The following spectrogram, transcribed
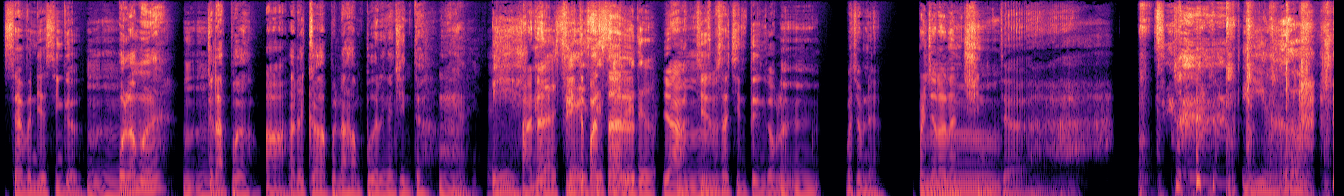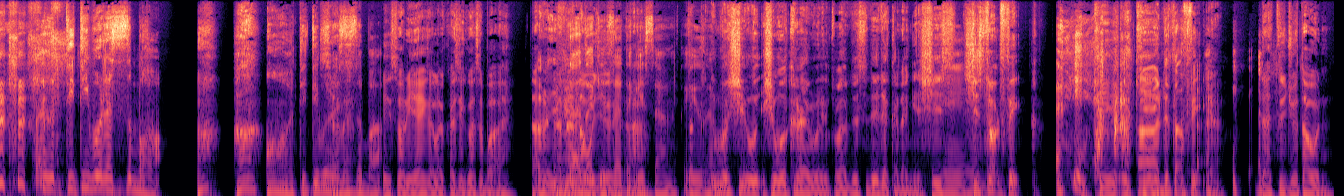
Seven years single. Mm-mm. Oh, lama eh? Mm-mm. Kenapa? Ah. Adakah pernah hampa dengan cinta? Hmm. Eh Ah, nak dia cerita pasal sesuatu tu. ya, Mm-mm. cerita pasal cinta kau pula. Mm-mm. Macam mana? Perjalanan Hmm. cinta. Tiba-tiba rasa sebab Oh tiba-tiba Salah. rasa sebab Eh sorry eh kalau kasih kau sebab eh. Tak, Ah, nak Tak, tahu tak je. kisah Tak Ah, kisah Tak kisah she will, she will cry bro. Kalau dia sedih dia akan nangis. She's Eh. she's not fake. Okay, okay. Ah, dia tak fake ya. Dah tujuh tahun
